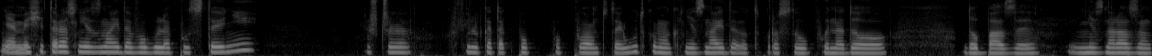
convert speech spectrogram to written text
Nie wiem, jeśli teraz nie znajdę w ogóle pustyni, jeszcze chwilkę tak po, popłynę tutaj łódką, jak nie znajdę, no to po prostu płynę do, do bazy. Nie znalazłem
